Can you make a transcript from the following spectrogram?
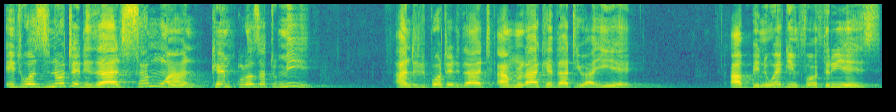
it was noted that someone came closer to me and reported that I'm lucky that you are here. I've been working for three years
